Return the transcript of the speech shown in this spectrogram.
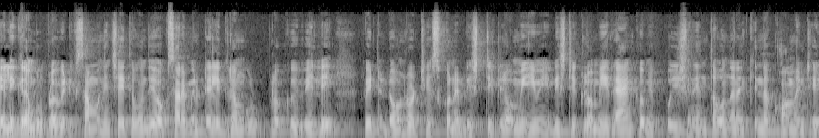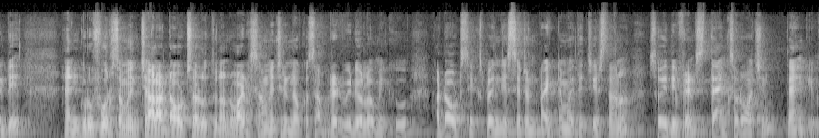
టెలిగ్రామ్ గ్రూప్లో వీటికి సంబంధించి అయితే ఉంది. ఒకసారి మీరు టెలిగ్రామ్ గ్రూప్లోకి వెళ్ళి వీటిని డౌన్లోడ్ చేసుకొని డిస్టిక్లో మీ మీ డిస్టిక్లో మీ ర్యాంక్ మీ పొజిషన్ ఎంత ఉందని కింద కామెంట్ చేయండి. అండ్ గ్రూప్ ఫోర్ సంబంధించి చాలా డౌట్స్ అడుగుతున్నారు. వాటికి సంబంధించి నేను ఒక సపరేట్ వీడియోలో మీకు ఆ డౌట్స్ ఎక్స్ప్లెయిన్ చేసేటువంటి ప్రయత్నం అయితే చేస్తాను. సో ఇది friends thanks for watching. Thank you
